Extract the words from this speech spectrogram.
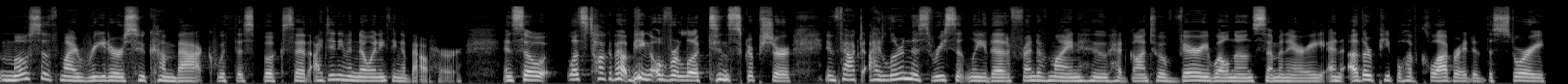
most of my readers who come back with this book said I didn't even know anything about her. And so let's talk about being overlooked in scripture. In fact, I learned this recently that a friend of mine who had gone to a very well known seminary and other people have collaborated the story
